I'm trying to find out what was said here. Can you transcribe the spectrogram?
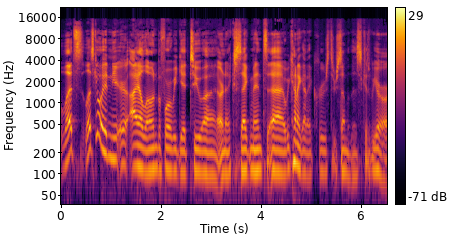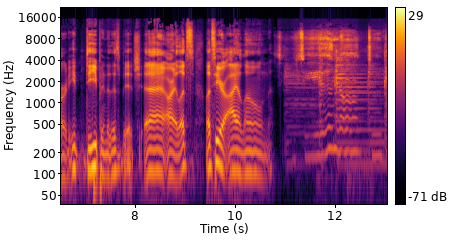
let's let's go ahead and hear "I Alone" before we get to uh, our next segment. Uh, we kind of got to cruise through some of this because we are already deep into this bitch. Uh, all right, let's let's hear "I Alone." Easier not to be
